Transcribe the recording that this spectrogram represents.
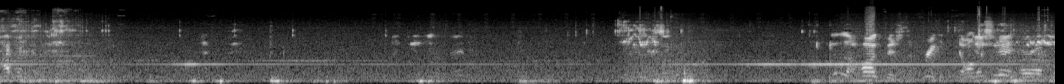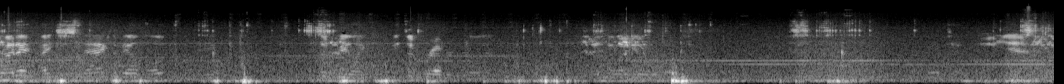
Guy. This is a hogfish, the freaking donkey. Yesterday or on Friday, I snagged the male hog. It took me like it took forever. I had no idea what it was. Oh,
